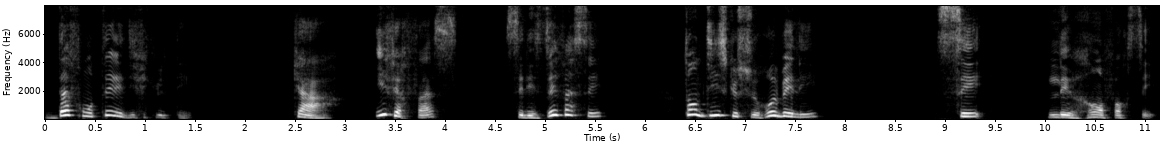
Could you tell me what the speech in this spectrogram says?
d'affronter les difficultés. Car y faire face, c'est les effacer, tandis que se rebeller, c'est les renforcer.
